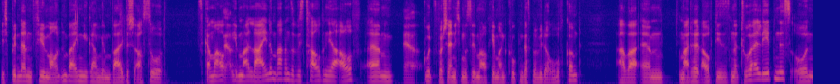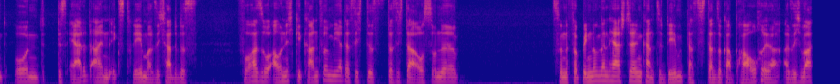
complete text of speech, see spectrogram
ich bin dann viel Mountainbiken gegangen im Wald, ist auch so, das kann man auch Ja. eben alleine machen, so wie es Tauchen ja auch. Ähm, Ja, gut, wahrscheinlich muss immer auch jemand gucken, dass man wieder hochkommt. Aber ähm, man hat halt auch dieses Naturerlebnis und, und das erdet einen extrem. Also ich hatte das vorher so auch nicht gekannt von mir, dass ich das, dass ich da auch so eine so eine Verbindung dann herstellen kann zu dem, dass ich es dann sogar brauche, ja. Also ich war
